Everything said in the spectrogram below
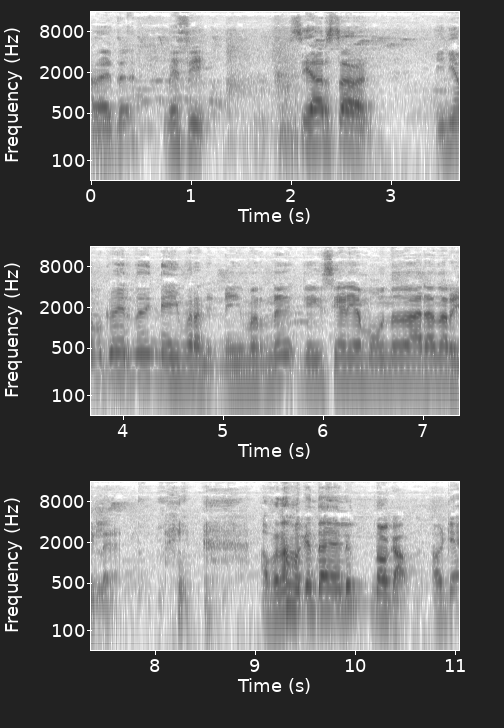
അതായത് മെസ്സി സി ആർ സെവൻ ഇനി നമുക്ക് വരുന്നത് നെയ്മറാണ്. നെയ്മറിന് ജെയ്സി അണിയാൻ പോകുന്നത് ആരാന്നറിയില്ലേ അപ്പോൾ നമുക്ക് എന്തായാലും നോക്കാം. ഓക്കെ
